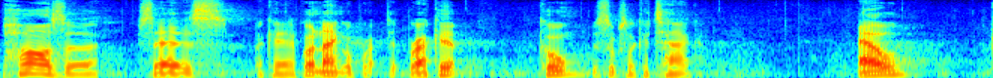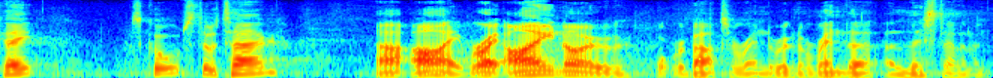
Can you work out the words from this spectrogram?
parser says, okay, I've got an angle bracket. Cool, this looks like a tag. L, okay, it's cool, still a tag. Uh, I, right, I know what we're about to render. We're going to render a list element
